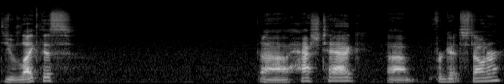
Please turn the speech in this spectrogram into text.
Do you like this uh, hashtag? Uh, forget stoner,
